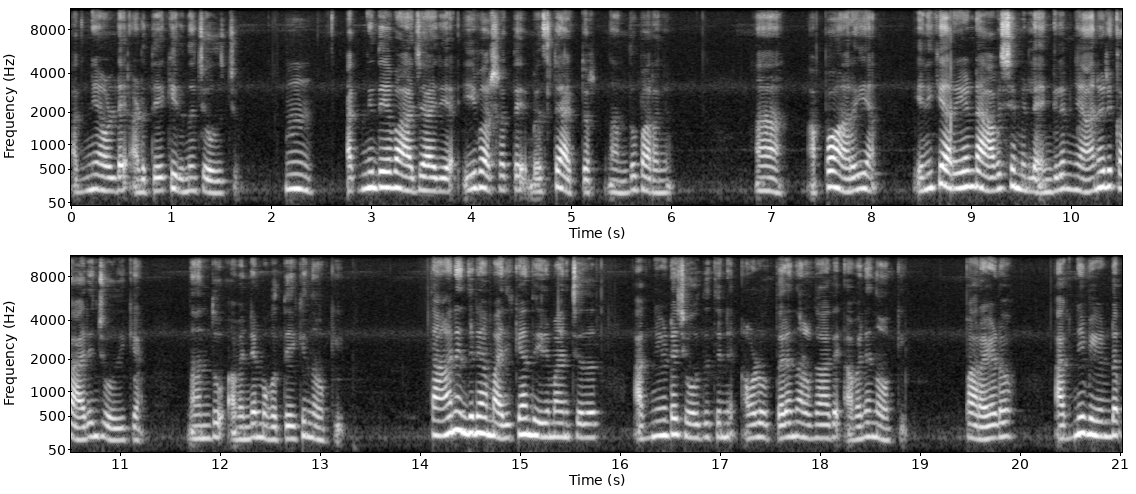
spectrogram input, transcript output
അഗ്നി അവളുടെ അടുത്തേക്ക് ഇരുന്ന് ചോദിച്ചു അഗ്നിദേവ ആചാര്യ ഈ വർഷത്തെ ബെസ്റ്റ് ആക്ടർ നന്ദു പറഞ്ഞു. ആ അപ്പോൾ അറിയാം. എനിക്ക് അറിയേണ്ട ആവശ്യമില്ല എങ്കിലും ഞാനൊരു കാര്യം ചോദിക്കാം നന്ദു അവന്റെ മുഖത്തേക്ക് നോക്കി. താൻ എന്തിനാ മരിക്കാൻ തീരുമാനിച്ചത്? അഗ്നിയുടെ ചോദ്യത്തിന് അവൾ ഉത്തരം നൽകാതെ അവനെ നോക്കി. പറയടോ അഗ്നി വീണ്ടും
